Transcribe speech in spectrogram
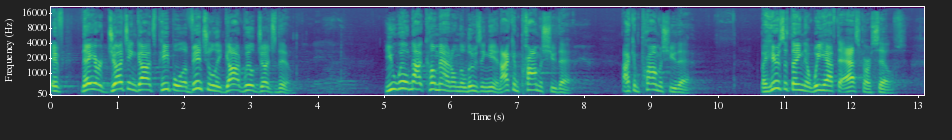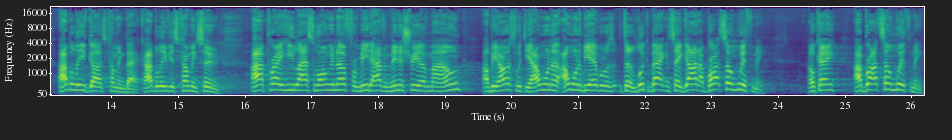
If they are judging God's people, eventually God will judge them. You will not come out on the losing end. I can promise you that. I can promise you that. But here's the thing that we have to ask ourselves I believe God's coming back. I believe He's coming soon. I pray He lasts long enough for me to have a ministry of my own. I'll be honest with you. I want to I wanna be able to, to look back and say, God, I brought some with me. Okay? I brought some with me.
